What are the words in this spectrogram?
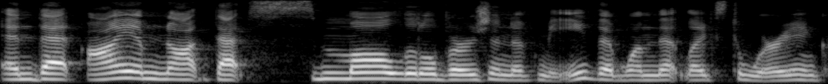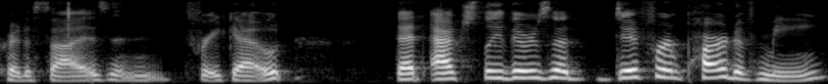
and that I am not that small little version of me, the one that likes to worry and criticize and freak out, that actually there's a different part of me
